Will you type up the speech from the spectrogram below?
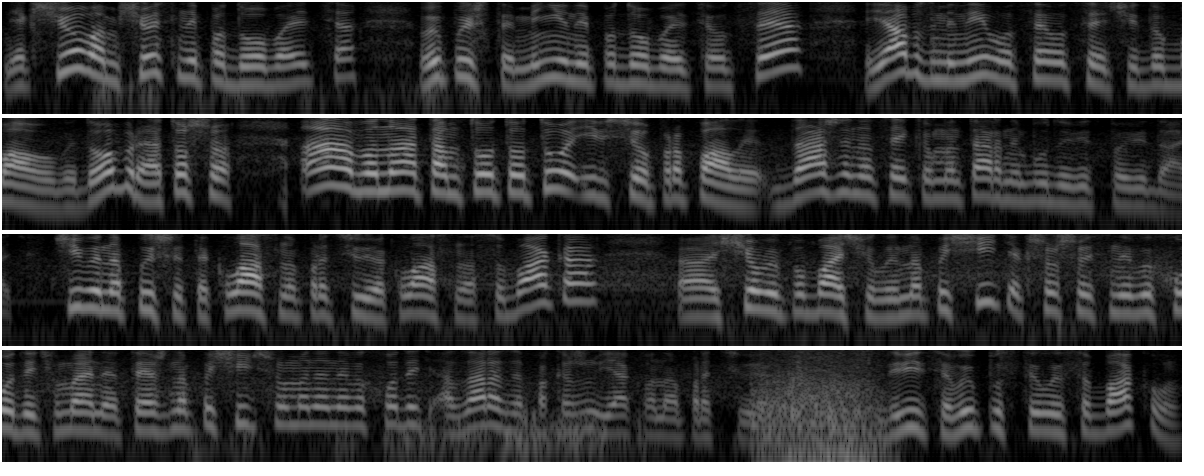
Якщо вам щось не подобається, ви пишете, мені не подобається оце, я б змінив оце, оце, чи додав би добре. А то, що а вона там то-то, то і все, пропали. Даже на цей коментар не буду відповідати. Чи ви напишете класно працює, класна собака. е, Що ви побачили, напишіть. Якщо щось не виходить в мене, теж напишіть, що в мене не виходить. А зараз я покажу, як вона працює. Дивіться, випустили собаку.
